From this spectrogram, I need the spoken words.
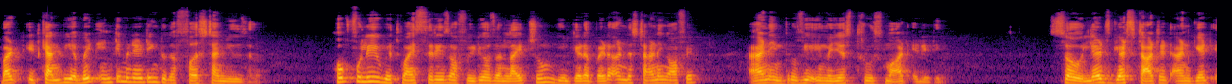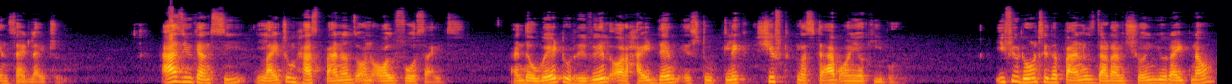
but it can be a bit intimidating to the first time user. Hopefully with my series of videos on Lightroom, you'll get a better understanding of it and improve your images through smart editing. So let's get started and get inside Lightroom. As you can see, Lightroom has panels on all four sides and the way to reveal or hide them is to click Shift plus Tab on your keyboard. If you don't see the panels that I'm showing you right now,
